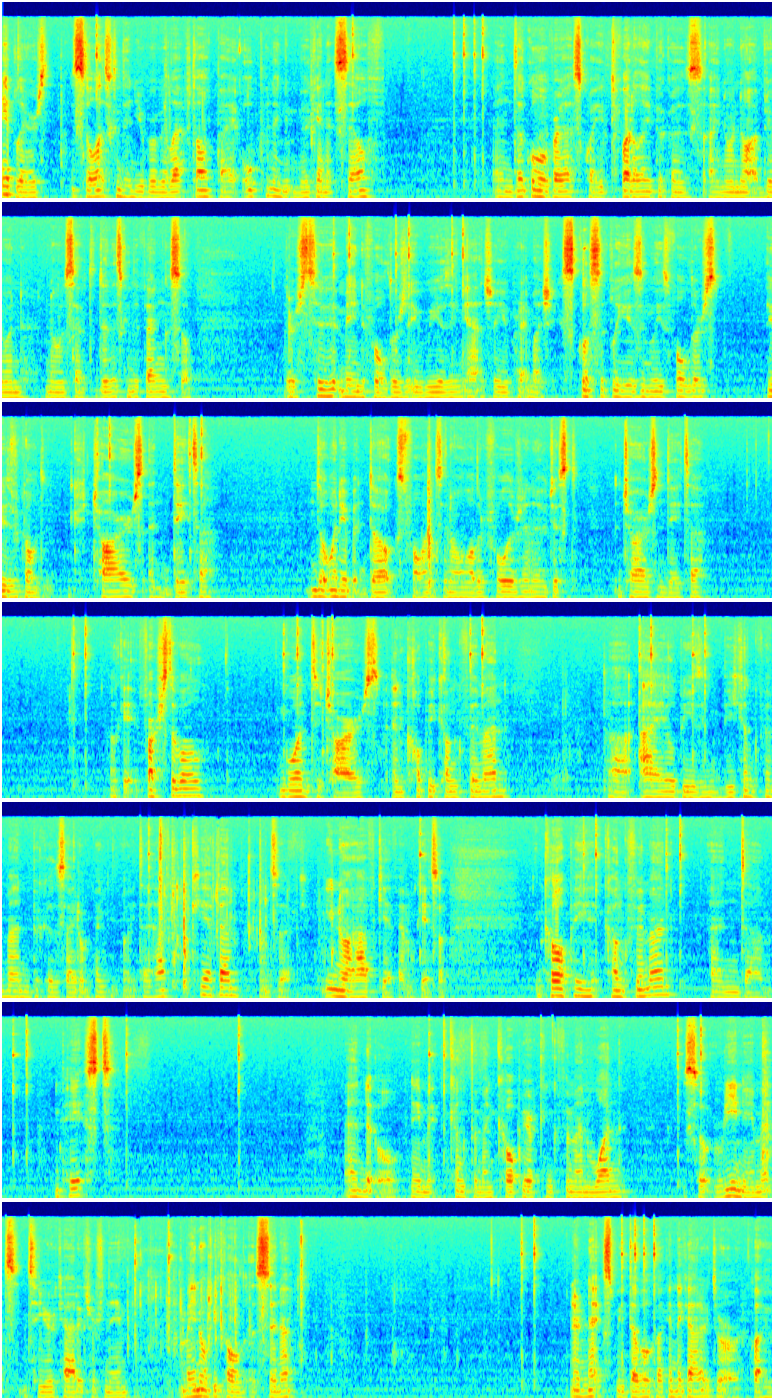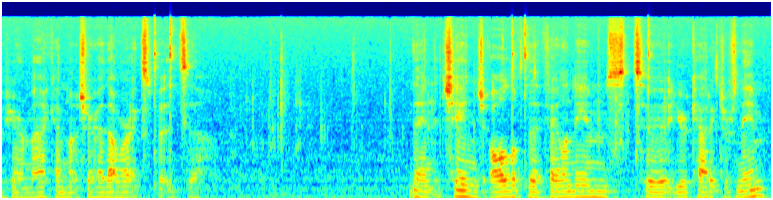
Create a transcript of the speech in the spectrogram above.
Hey players, so let's continue where we left off by opening Mugen itself and I'll go over this quite thoroughly because I know not everyone knows how to do this kind of thing so there's two main folders that you'll be using, actually you're pretty much exclusively using these folders. These are called chars and data. Don't worry about docs, fonts and all other folders right now, just chars and data. Okay, first of all, go into chars and copy Kung Fu Man uh, I'll be using the Kung Fu Man because I don't think wait, I have KFM. One sec. You know I have KFM. Okay, so copy Kung Fu Man and um, paste, and it will name it Kung Fu Man Copy or Kung Fu Man One. So rename it to your character's name. May not be called Asuna. Now next we double click in the character or click if you're Mac. I'm not sure how that works, but it's uh, then change all of the file names to your character's name.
